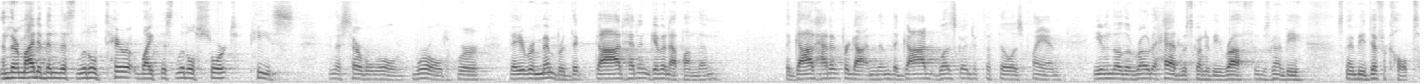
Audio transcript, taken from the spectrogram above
And there might have been this little, ter- like this little short peace in this terrible world, world where they remembered that God hadn't given up on them, that God hadn't forgotten them, that God was going to fulfill his plan, even though the road ahead was going to be rough, it was going to be, it was going to be difficult.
